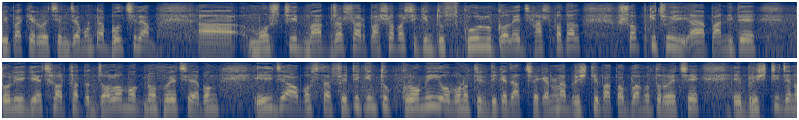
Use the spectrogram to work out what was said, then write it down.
বিপাকে রয়েছেন। যেমনটা বলছিলাম মসজিদ, মাদ্রাসার পাশাপাশি কিন্তু স্কুল, কলেজ, হাসপাতাল সব কিছুই পানিতে তলিয়ে গিয়েছে, অর্থাৎ জলমগ্ন হয়েছে এবং এই যে অবস্থা, সেটি কিন্তু ক্রমেই অবনতির দিকে যাচ্ছে। কেননা বৃষ্টিপাত অব্যাহত রয়েছে, এই বৃষ্টি যেন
